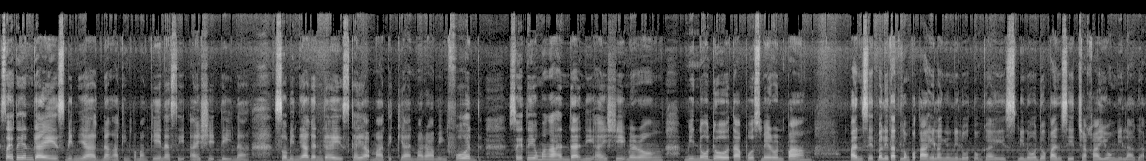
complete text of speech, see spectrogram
So ito yan guys, binyag ng aking pamangkin na si Aishi Dana. So, binyagan guys, kaya matik yan, maraming food. So, ito yung mga handa ni Aishi. Merong minodo, tapos meron pang pansit. Bali, tatlong potahe lang yung niluto guys. Minodo, pansit, tsaka yung nilaga.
